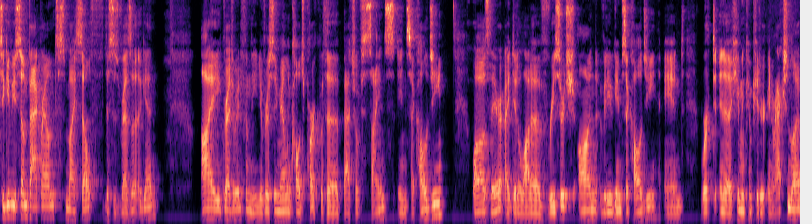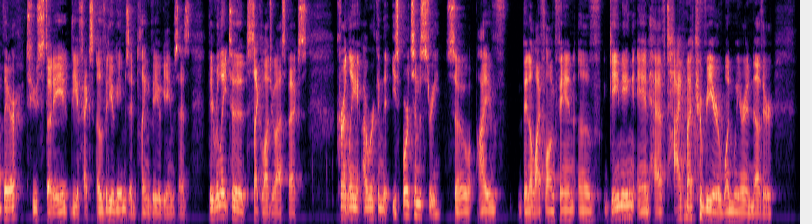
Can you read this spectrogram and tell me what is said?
To give you some background, myself, this is Reza again. I graduated from the University of Maryland College Park with a Bachelor of Science in Psychology. While I was there, I did a lot of research on video game psychology and worked in a human computer interaction lab there to study the effects of video games and playing video games as they relate to psychological aspects. Currently, I work in the esports industry, so I've been a lifelong fan of gaming and have tied my career one way or another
